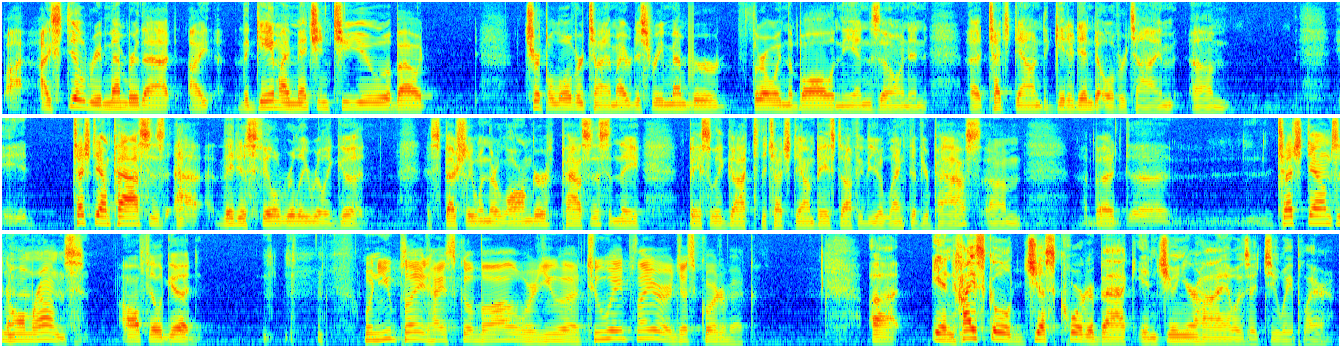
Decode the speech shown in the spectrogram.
I, I still remember that. I the game I mentioned to you about triple overtime. I just remember throwing the ball in the end zone and a touchdown to get it into overtime. Um, it, touchdown passes, uh, they just feel really, really good, especially when they're longer passes and they basically got to the touchdown based off of your length of your pass. Um, but uh, touchdowns and home runs all feel good. when you played high school ball, were you a two way player or just quarterback? Uh, in high school, just quarterback. In junior high, I was a two way player.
